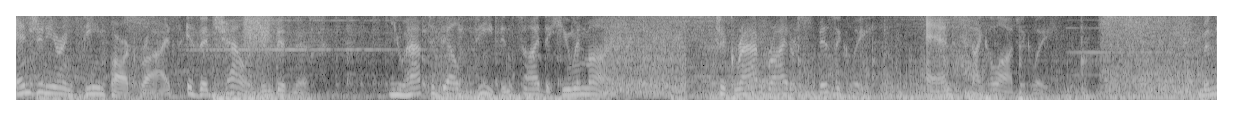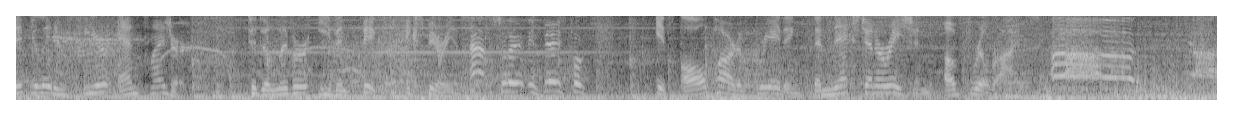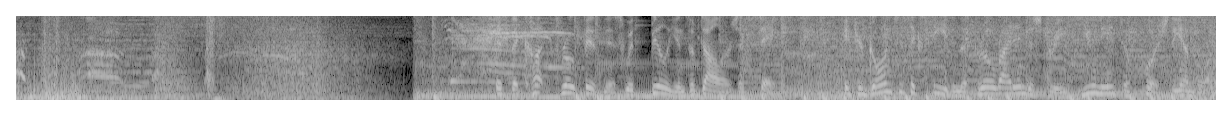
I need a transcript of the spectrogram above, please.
Engineering theme park rides is a challenging business. You have to delve deep inside the human mind to grab riders physically and psychologically, manipulating fear and pleasure to deliver even bigger experiences. Absolutely beautiful. It's all part of creating the next generation of thrill rides. Oh, It's a cutthroat business with billions of dollars at stake. If you're going to succeed in the thrill ride industry, you need to push the envelope.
